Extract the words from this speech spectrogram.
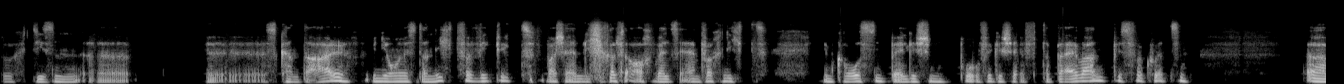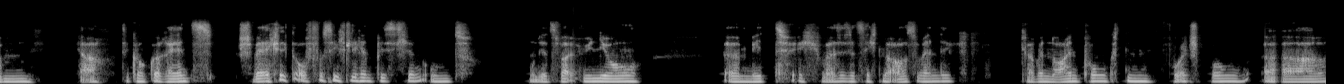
durch diesen äh, äh, Skandal. Union ist da nicht verwickelt, wahrscheinlich halt auch, weil sie einfach nicht im großen belgischen Profigeschäft dabei waren bis vor kurzem. Ähm, ja, die Konkurrenz schwächelt offensichtlich ein bisschen und, und jetzt war Union äh, mit, ich weiß es jetzt nicht mehr auswendig, ich glaube neun Punkten Vorsprung äh,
